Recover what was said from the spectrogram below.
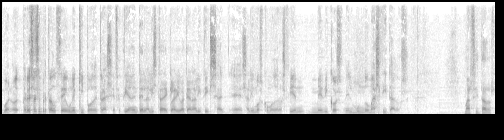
bueno, pero eso siempre traduce un equipo detrás. Efectivamente, en la lista de Clarivate Analytics eh, salimos como de los 100 médicos del mundo más citados más citados.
